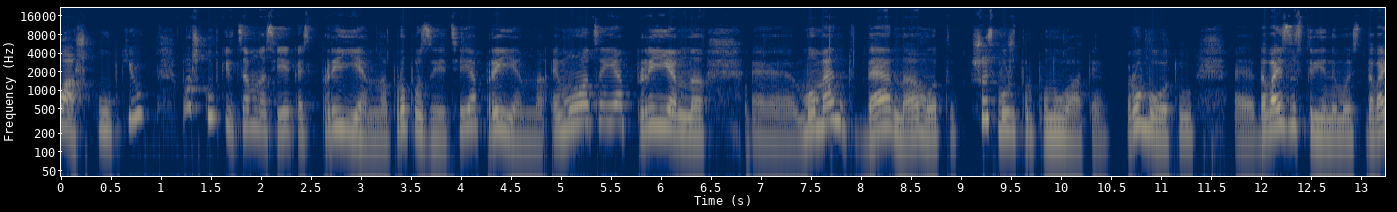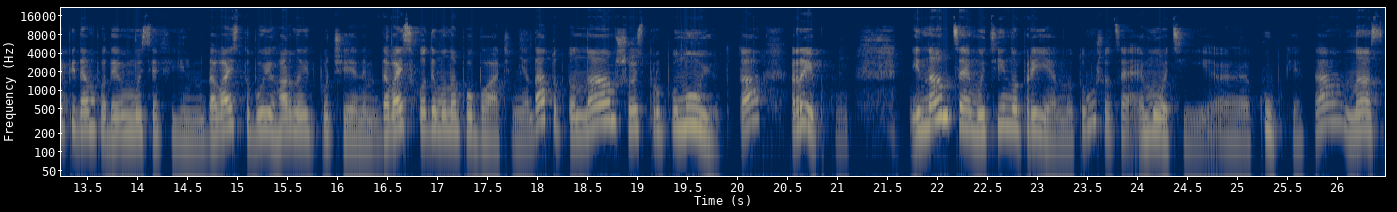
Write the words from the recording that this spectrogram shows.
Паш кубків. Паш кубків це в нас є якась приємна пропозиція, приємна емоція, приємна е, момент, де нам от щось можуть пропонувати. Роботу, е, давай зустрінемось, давай підемо подивимося фільм, давай з тобою гарно відпочинемо, давай сходимо на побачення. Да? Тобто нам щось пропонують, да? рибку. І нам це емоційно приємно, тому що це емоції, е, кубки. Да? Нас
